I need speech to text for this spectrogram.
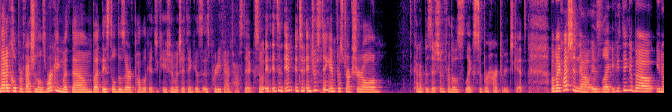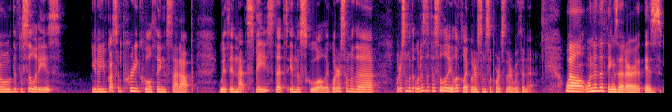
medical professionals working with them, but they still deserve public education, which I think is, is pretty fantastic. So it, it's an it's an interesting infrastructural kind of position for those like super hard to reach kids. But my question now is like if you think about, you know, the facilities, you know, you've got some pretty cool things set up within that space that's in the school. Like what are some of the what are some of the what does the facility look like? What are some supports that are within it? Well, one of the things that are is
